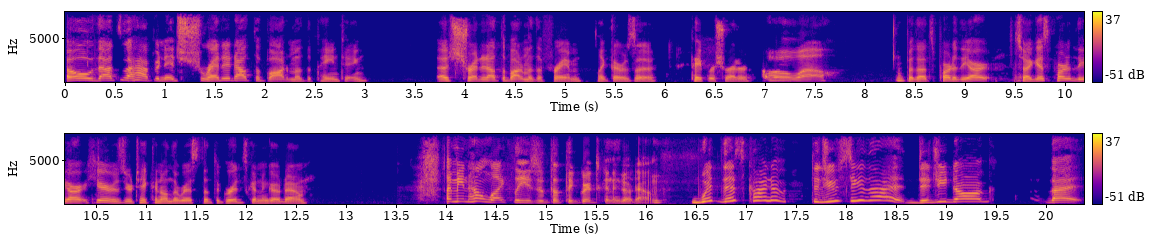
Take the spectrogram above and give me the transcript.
Oh, that's what happened. It shredded out the bottom of the painting. It shredded out the bottom of the frame, like there was a paper shredder. Oh wow. But that's part of the art. So I guess part of the art here is you're taking on the risk that the grid's going to go down. I mean, how likely is it that the grid's going to go down? With this kind of, did you see that DigiDog? That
